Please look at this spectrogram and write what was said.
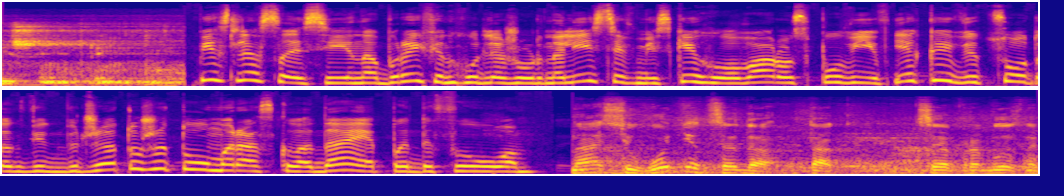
Рішення прийнято. Після сесії на брифінгу для журналістів міський голова розповів, який відсоток від бюджету Житомира складає ПДФО. На сьогодні це да, так. Це приблизно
